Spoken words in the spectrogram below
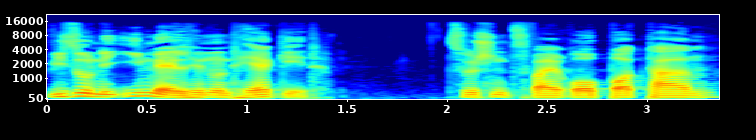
wie so eine E-Mail hin und her geht. Zwischen zwei Robotern.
